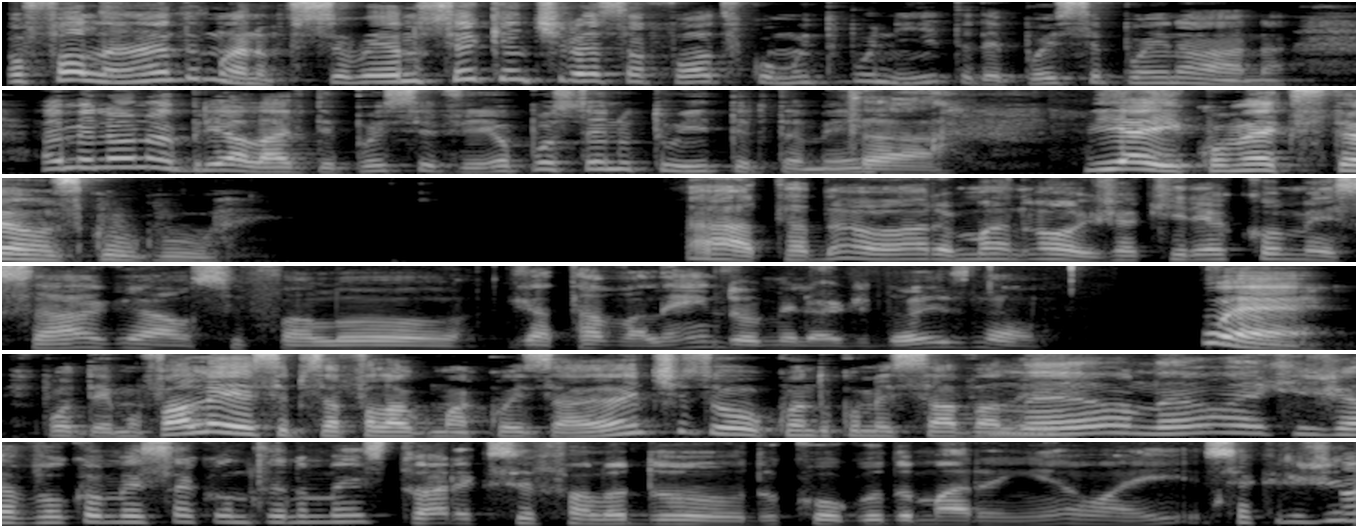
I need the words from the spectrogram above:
Tô falando, mano. Eu não sei quem tirou essa foto, ficou muito bonita. Depois você põe na, na- É melhor não abrir a live, depois você vê. Eu postei no Twitter também. Tá. E aí, como é que estamos, Gugu? Ah, tá da hora. Mano, ó, eu já queria começar, Gal. Você falou. Já tá valendo o melhor de dois? Não. Ué, podemos valer. Você precisa falar alguma coisa antes ou quando começar a valer? Não, não, é que já vou começar contando uma história que você falou do, do Kogu do Maranhão aí. Você acredita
